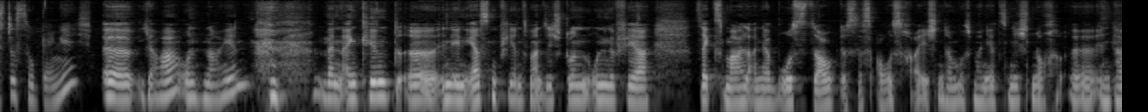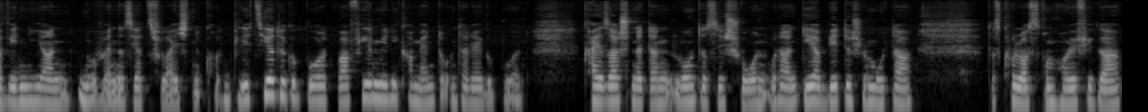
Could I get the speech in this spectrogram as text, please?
Ist das so gängig? Äh, ja und nein. Wenn ein Kind äh, in den ersten 24 Stunden ungefähr sechsmal an der Brust saugt, ist das ausreichend. Da muss man jetzt nicht noch äh, intervenieren. Nur wenn es jetzt vielleicht eine komplizierte Geburt war, viel Medikamente unter der Geburt, Kaiserschnitt, dann lohnt es sich schon. Oder eine diabetische Mutter das Kolostrum häufiger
